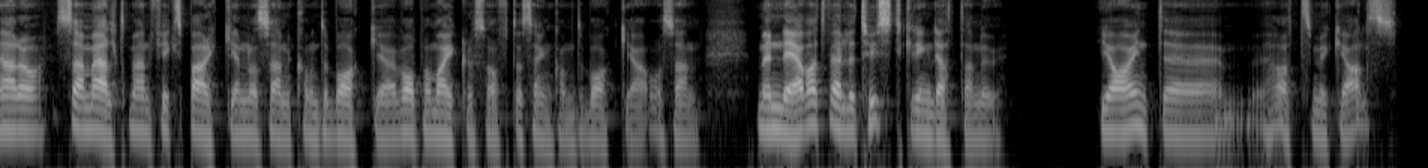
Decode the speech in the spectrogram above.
När då Sam Altman fick sparken och sen kom tillbaka, var på Microsoft och sen kom tillbaka och sen. Men det har varit väldigt tyst kring detta nu. Jag har inte eh, hört så mycket alls.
